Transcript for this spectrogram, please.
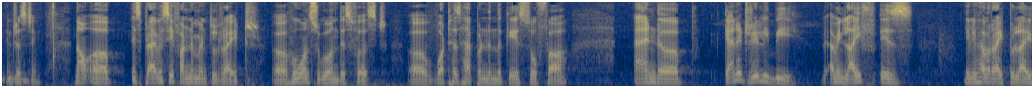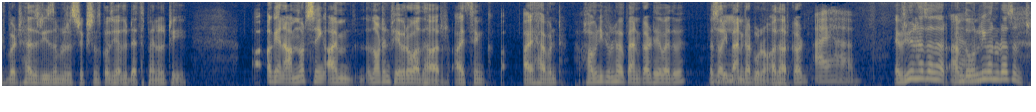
Mm-hmm. interesting. Now, uh, is privacy a fundamental right? Uh, who wants to go on this first? Uh, what has happened in the case so far, and uh, can it really be? I mean, life is, you know, you have a right to life, but has reasonable restrictions because you have the death penalty. Again, I'm not saying I'm not in favor of Aadhaar. I think I haven't. How many people have PAN card here, by the way? Uh, sorry, Me. PAN card, bol hoon, Aadhaar card. I have. Everyone has Aadhaar. I'm the only one who doesn't.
